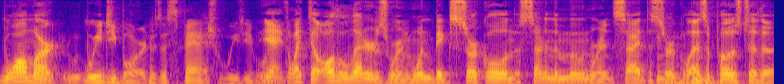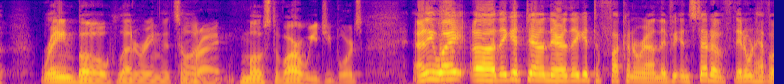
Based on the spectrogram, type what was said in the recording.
Walmart Ouija board. It was a Spanish Ouija board. Yeah, it's like the, all the letters were in one big circle, and the sun and the moon were inside the circle, as opposed to the rainbow lettering that's on Right. most of our Ouija boards. Anyway, uh, they get down there, they get to fucking around. They've instead of they don't have a,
